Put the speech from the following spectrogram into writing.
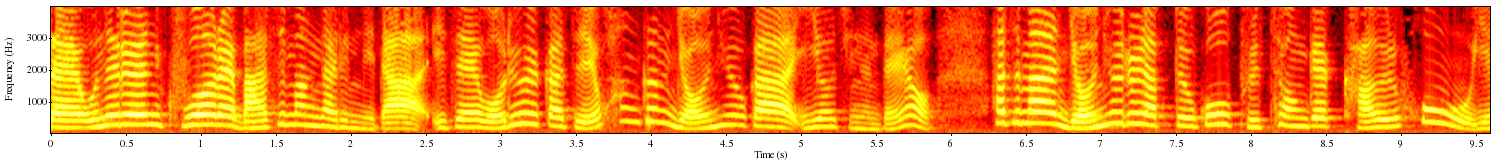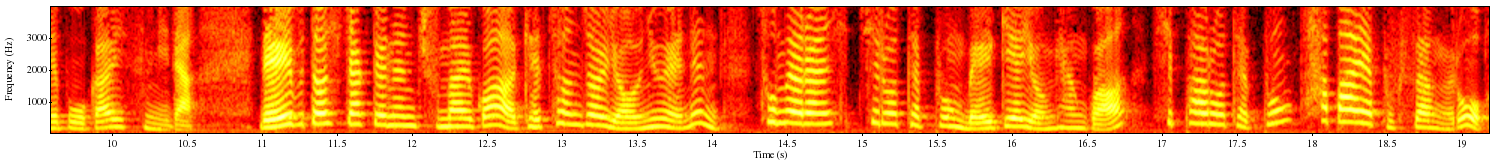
네, 오늘은 9월의 마지막 날입니다. 이제 월요일까지 황금 연휴가 이어지는데요. 하지만 연휴를 앞두고 불청객 가을 호우 예보가 있습니다. 내일부터 시작되는 주말과 개천절 연휴에는 소멸한 17호 태풍 매기의 영향과 18호 태풍 차바의 북상으로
